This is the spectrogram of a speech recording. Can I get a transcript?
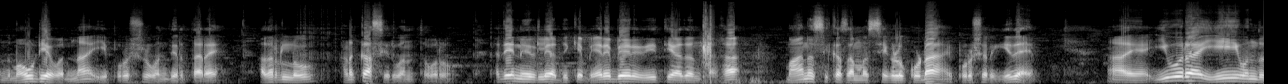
ಒಂದು ಮೌಢ್ಯವನ್ನು ಈ ಪುರುಷರು ಹೊಂದಿರ್ತಾರೆ. ಅದರಲ್ಲೂ ಹಣಕಾಸಿರುವಂಥವರು ಅದೇನಿರಲಿ ಅದಕ್ಕೆ ಬೇರೆ ಬೇರೆ ರೀತಿಯಾದಂತಹ ಮಾನಸಿಕ ಸಮಸ್ಯೆಗಳು ಕೂಡ ಪುರುಷರಿಗಿದೆ ಇವರ ಈ ಒಂದು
